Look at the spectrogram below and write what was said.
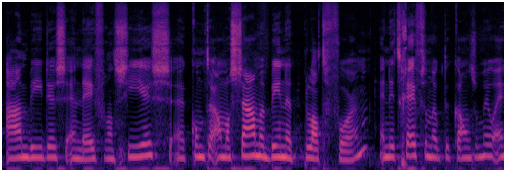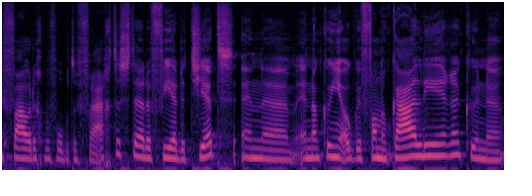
aanbieders en leveranciers. eh, komt er allemaal samen binnen het platform. En dit geeft dan ook de kans om heel eenvoudig bijvoorbeeld een vraag te stellen via de chat. En, eh, en dan kun je ook weer van elkaar leren. Kunnen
